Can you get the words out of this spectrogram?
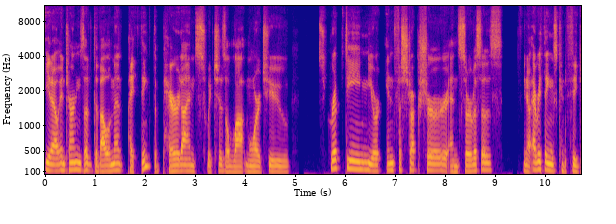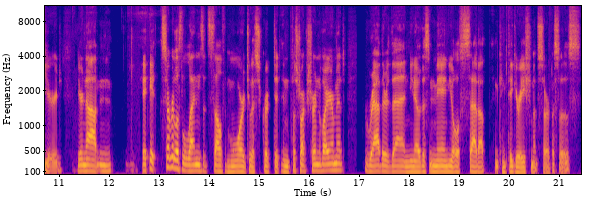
You know, in terms of development, I think the paradigm switches a lot more to scripting your infrastructure and services you know everything's configured. You're not it, it, serverless lends itself more to a scripted infrastructure environment rather than you know this manual setup and configuration of services.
